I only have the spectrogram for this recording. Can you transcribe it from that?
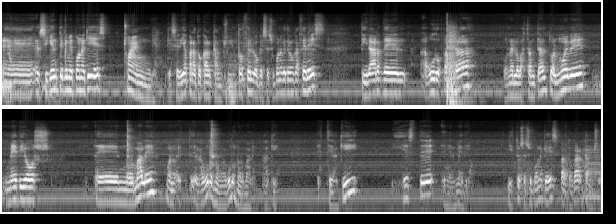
Eh, el siguiente que me pone aquí es twang, que sería para tocar country. Entonces lo que se supone que tengo que hacer es tirar del agudos para atrás, ponerlo bastante alto al 9, medios eh, normales, bueno, este, el agudos no, agudos normales, aquí, este aquí y este en el medio. Y esto se supone que es para tocar country.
